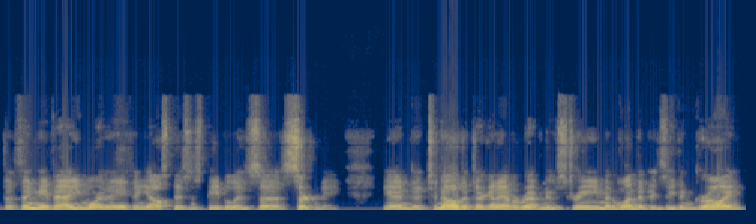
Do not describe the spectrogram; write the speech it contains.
The thing they value more than anything else, business people, is uh, certainty. And uh, to know that they're going to have a revenue stream and one that is even growing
